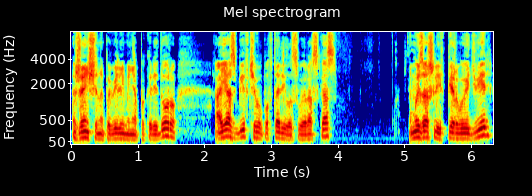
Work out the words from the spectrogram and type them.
Женщины повели меня по коридору, а я сбивчиво повторила свой рассказ. Мы зашли в первую дверь,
